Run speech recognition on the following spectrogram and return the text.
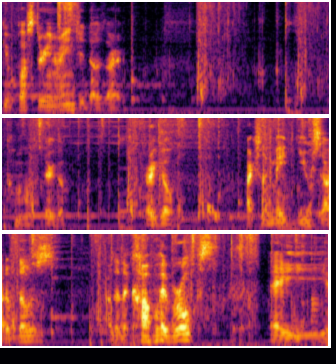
give plus three in range? It does, alright. Come on, there you go. There you go. Actually made use out of those. Out of the cobweb ropes. Hey.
